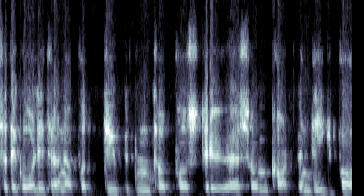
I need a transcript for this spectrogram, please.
Så det går litt på dybden på strøet som kalven ligger på.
